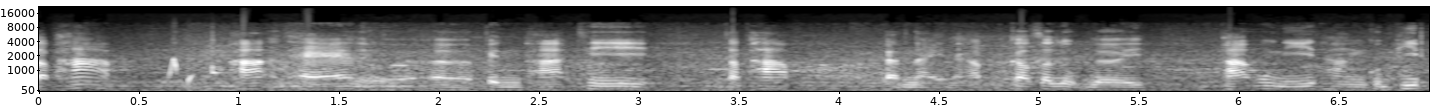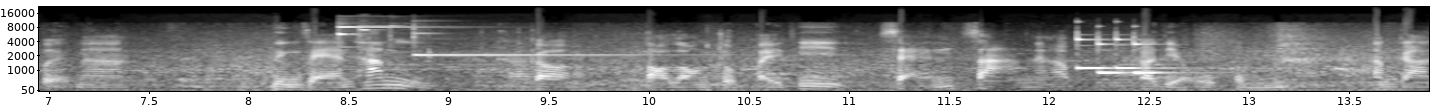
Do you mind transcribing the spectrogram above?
สภาพพระแท้หรือเออเป็นพระที่สภาพแบบไหนนะครับ ก็สรุปเลยพระองค์นี้ทางคุณพี่เปิดมา1นึ่งแสนห้าหมื่นก็ต่อรองจบไปที่แสนสามนะครับ ก็เดี๋ยวผมทำการ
